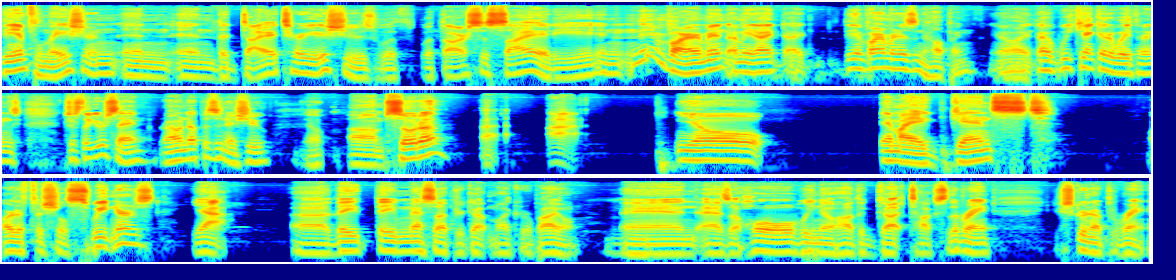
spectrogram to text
the inflammation and and the dietary issues with with our society and the environment. I mean, I, I the environment isn't helping. You know, I, I, we can't get away things. Just like you were saying, Roundup is an issue. Yep. Um, soda, I, I, you know, am I against artificial sweeteners? Yeah, uh, they they mess up your gut microbiome, and as a whole, we know how the gut talks to the brain. You're screwing up your brain.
